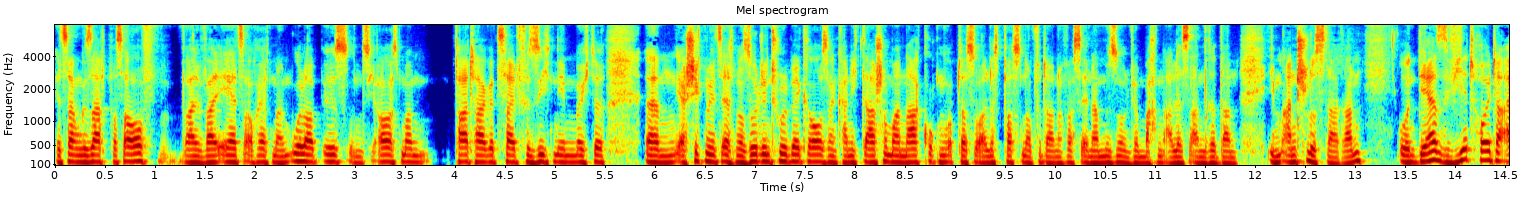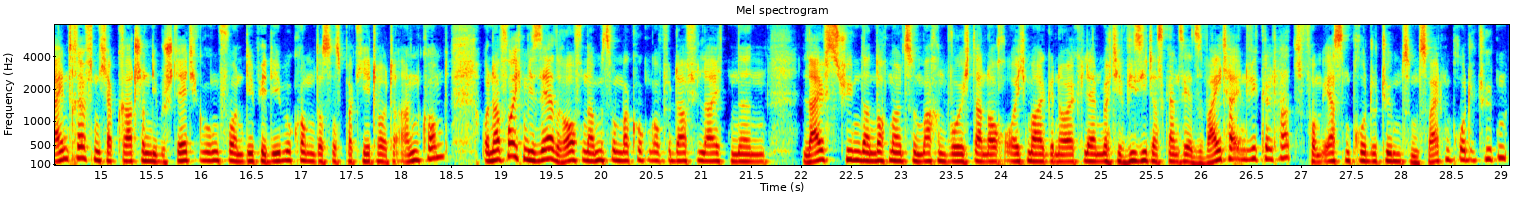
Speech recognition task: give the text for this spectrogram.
Jetzt haben wir gesagt, pass auf, weil, weil er jetzt auch erstmal im Urlaub ist und sich auch erstmal paar Tage Zeit für sich nehmen möchte. Ähm, er schickt mir jetzt erstmal so den Toolback raus, dann kann ich da schon mal nachgucken, ob das so alles passt und ob wir da noch was ändern müssen und wir machen alles andere dann im Anschluss daran. Und der wird heute eintreffen. Ich habe gerade schon die Bestätigung von DPD bekommen, dass das Paket heute ankommt und da freue ich mich sehr drauf und da müssen wir mal gucken, ob wir da vielleicht einen Livestream dann noch mal zu machen, wo ich dann auch euch mal genau erklären möchte, wie sich das Ganze jetzt weiterentwickelt hat, vom ersten Prototypen zum zweiten Prototypen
